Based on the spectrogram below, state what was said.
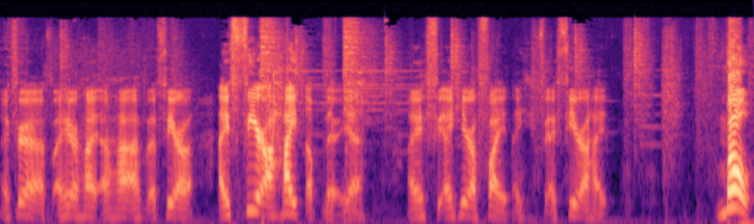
I fear, I hear, hi- a I fear, I fear a height up there. Yeah, I, I hear a fight. I, I fear a height. Mo,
